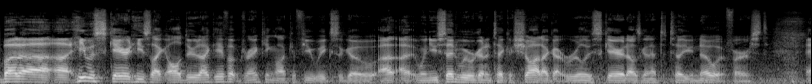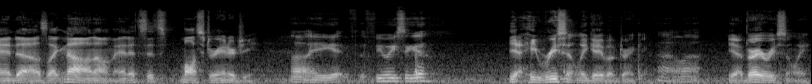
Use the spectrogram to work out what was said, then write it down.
But uh, uh, he was scared. He's like, "Oh, dude, I gave up drinking like a few weeks ago. I, I, when you said we were going to take a shot, I got really scared. I was going to have to tell you no at first, and uh, I was like, "No, no, man, it's it's Monster Energy." Oh, he a few weeks ago. Yeah, he recently gave up drinking. Oh wow. Yeah, very recently.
